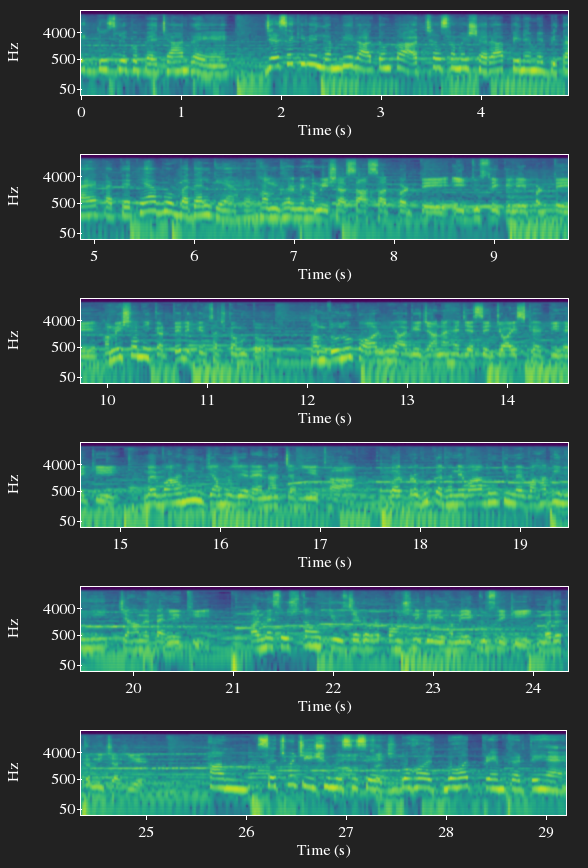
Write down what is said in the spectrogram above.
एक दूसरे को पहचान रहे हैं। जैसे कि वे लंबी रातों का अच्छा समय शराब पीने में बिताया करते थे अब वो बदल गया है। हम घर में हमेशा साथ साथ पढ़ते एक दूसरे के लिए पढ़ते हमेशा नहीं करते लेकिन सच कहूँ तो हम दोनों को और भी आगे जाना है जैसे जॉयस कहती है कि मैं वहाँ नहीं हूँ जहाँ मुझे रहना चाहिए था पर प्रभु का धन्यवाद हो कि मैं वहाँ भी नहीं जहाँ मैं पहले थी। और मैं सोचता हूँ कि उस जगह पर पहुँचने के लिए हमें एक दूसरे की मदद करनी चाहिए। हम सचमुच यीशु हाँ, मसीह से बहुत बहुत प्रेम करते हैं।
